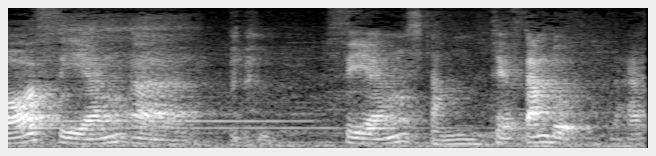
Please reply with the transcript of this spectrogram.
ขอเสียงเสียงเสียงสตัมดุนะครับ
